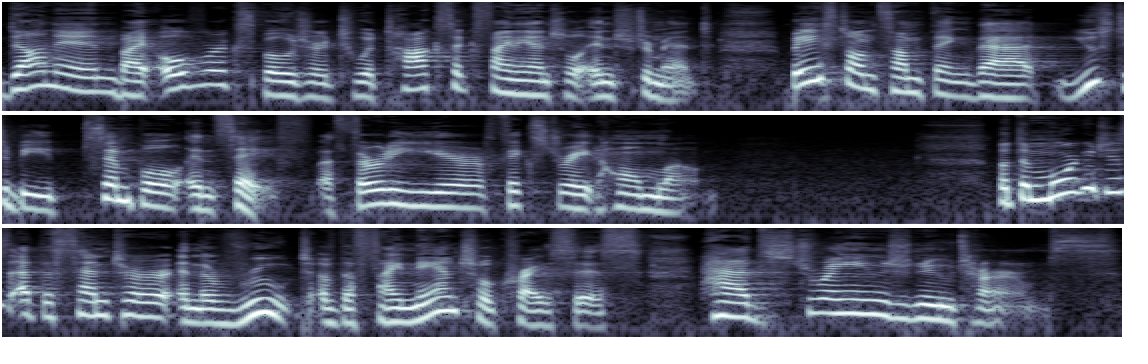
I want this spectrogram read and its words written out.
done in by overexposure to a toxic financial instrument based on something that used to be simple and safe a 30 year fixed rate home loan. But the mortgages at the center and the root of the financial crisis had strange new terms.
